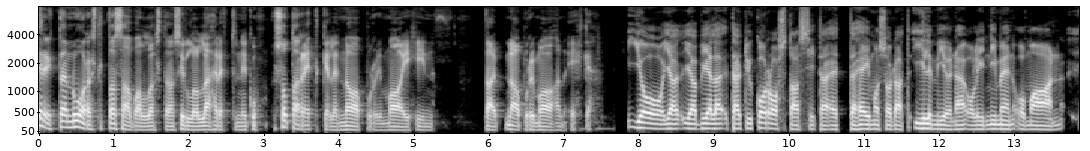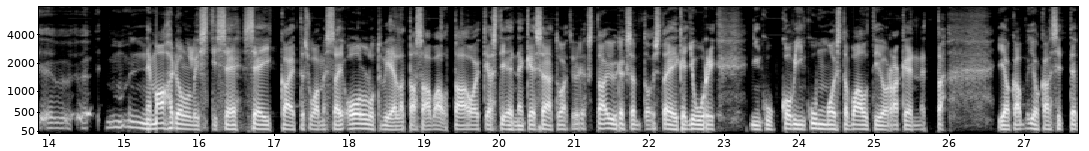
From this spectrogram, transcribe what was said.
erittäin nuoresta tasavallasta on silloin lähdetty niin kuin sotaretkelle naapurimaihin, tai naapurimaahan ehkä. Joo, ja, ja vielä täytyy korostaa sitä, että heimosodat ilmiönä oli nimenomaan, ne mahdollisti se seikka, että Suomessa ei ollut vielä tasavaltaa oikeasti ennen kesää 1919, eikä juuri niin kuin kovin kummoista valtiorakennetta joka, joka sitten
